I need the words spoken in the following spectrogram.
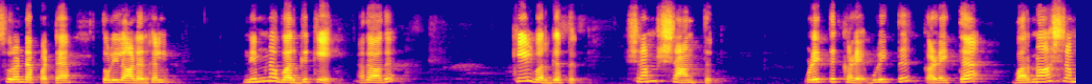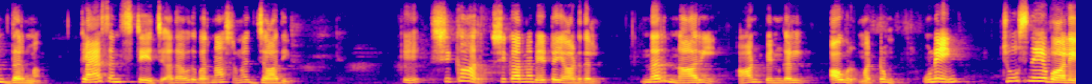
சுரண்டப்பட்ட தொழிலாளர்கள் நிம்ன வர்க்குக்கே அதாவது கீழ் வர்க்கத்து ஸ்ரம் சாந்து உழைத்து கழை உழைத்து கழைத்த வர்ணாசிரம் தர்மம் கிளாஸ் அண்ட் ஸ்டேஜ் அதாவது வர்ணாசிரம்னா ஜாதி. ஓகே ஷிகார் ஷிகார்னா வேட்டையாடுதல் நர் நாரி ஆண் பெண்கள் அவர் மற்றும் உனேங் சூஸ்னேவாலே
